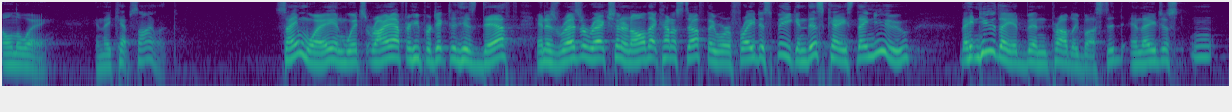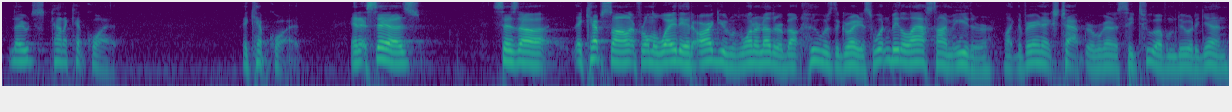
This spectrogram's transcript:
on the way? And they kept silent. Same way in which, right after he predicted his death and his resurrection and all that kind of stuff, they were afraid to speak. In this case, they knew, they knew they had been probably busted, and they just, mm, they just kind of kept quiet. They kept quiet. And it says, it says, uh, they kept silent, for on the way they had argued with one another about who was the greatest. Wouldn't be the last time either. Like the very next chapter, we're going to see two of them do it again.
